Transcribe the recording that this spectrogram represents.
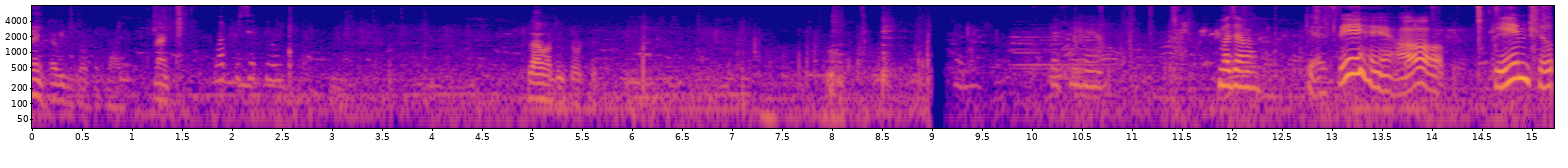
नहीं अभी नहीं तोड़ते फ्लावर नहीं। वापस फ्लावर नहीं तोड़ते। कैसे हैं आप? मज़ा में? कैसे हैं आप? केम छो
